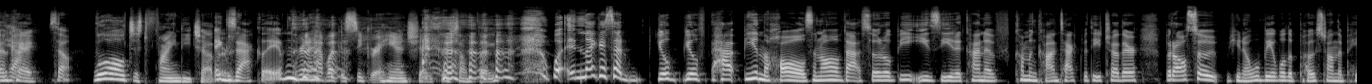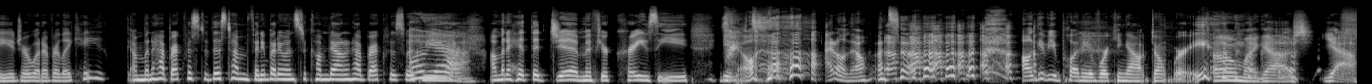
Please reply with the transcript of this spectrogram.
Okay. Yeah. So We'll all just find each other. exactly. We're gonna have like a secret handshake or something. well, and like I said, you'll you'll ha- be in the halls and all of that, so it'll be easy to kind of come in contact with each other. But also, you know, we'll be able to post on the page or whatever, like, "Hey, I'm going to have breakfast at this time. If anybody wants to come down and have breakfast with Oh, me, yeah. or I'm going to hit the gym if you're crazy." You know, I don't know. I'll give you plenty of working out. Don't worry. Oh my gosh. Yeah.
